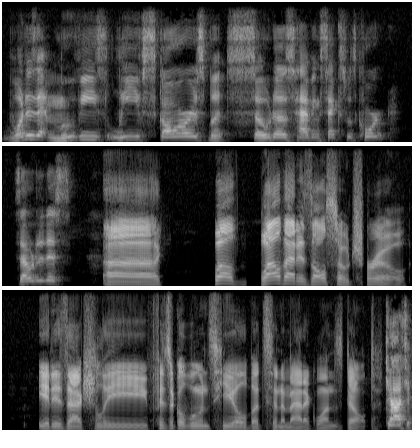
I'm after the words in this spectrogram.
what is it? Movies leave scars, but so does having sex with Cort. Is that what it is? Uh, well, while that is also true, it is actually physical wounds heal, but cinematic ones don't. Gotcha.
